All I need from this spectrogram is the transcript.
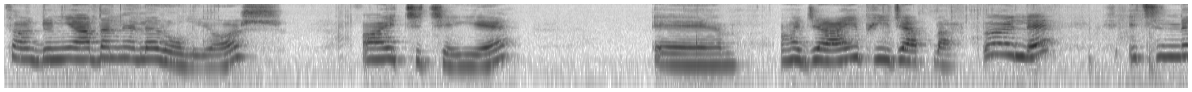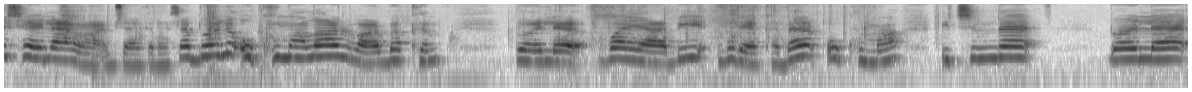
Sonra dünyada neler oluyor? Ay çiçeği, eee, acayip icatlar. Böyle içinde şeyler varmış arkadaşlar. Böyle okumalar var. Bakın böyle bayağı bir buraya kadar okuma. İçinde böyle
